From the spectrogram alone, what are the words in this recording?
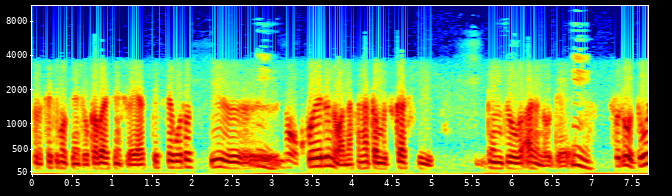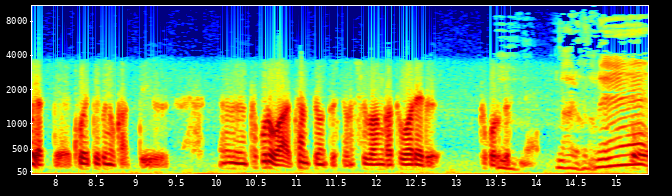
その関本選手、岡林選手がやってきたことっていうのを超えるのはなかなか難しい現状があるので、うん。それをどうやって超えていくのかっていう、うん、ところは、チャンピオンとしての手腕が問われるところですね。なるほどえね。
